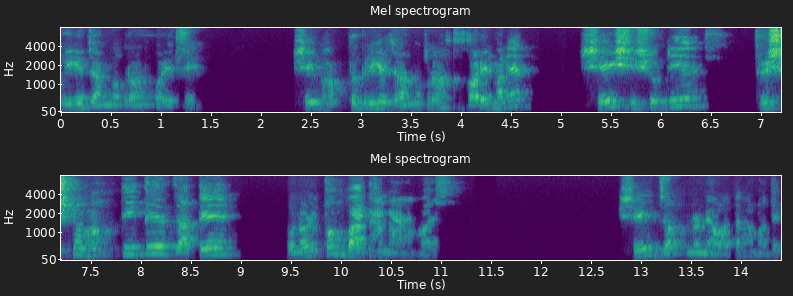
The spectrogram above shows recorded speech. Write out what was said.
গৃহে জন্মগ্রহণ করেছে সেই ভক্ত গৃহে জন্মগ্রহণ করে মানে সেই শিশুটির কৃষ্ণ ভক্তিতে যাতে কোনোরকম বাধা না হয়। সেই যত্ন নেওয়াটা আমাদের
